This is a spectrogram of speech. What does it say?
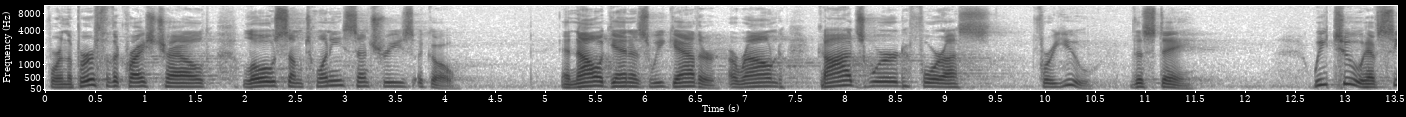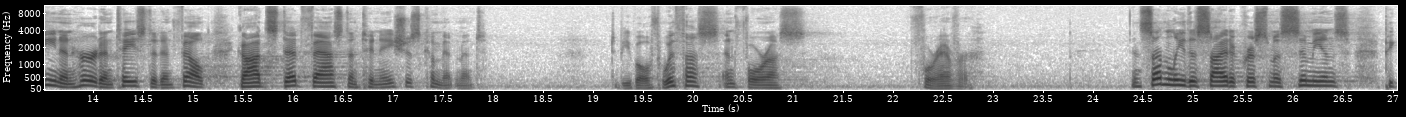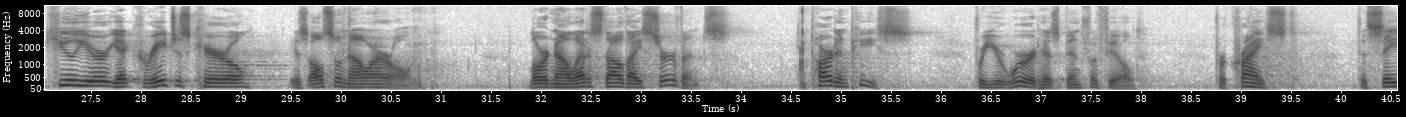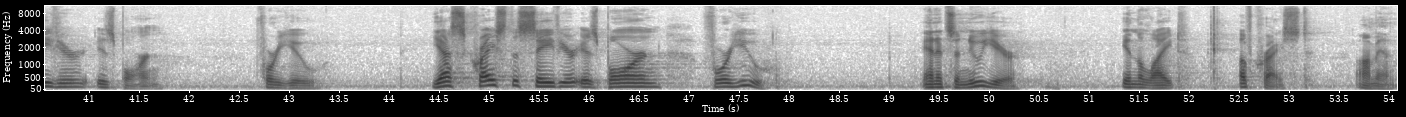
For in the birth of the Christ child, lo, some 20 centuries ago, and now again as we gather around God's word for us, for you this day we too have seen and heard and tasted and felt God's steadfast and tenacious commitment to be both with us and for us forever. And suddenly, this side of Christmas, Simeon's peculiar yet courageous carol is also now our own. Lord, now lettest thou thy servants depart in peace, for your word has been fulfilled. For Christ, the Savior, is born for you. Yes, Christ the Savior is born for you. And it's a new year in the light of Christ. Amen.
